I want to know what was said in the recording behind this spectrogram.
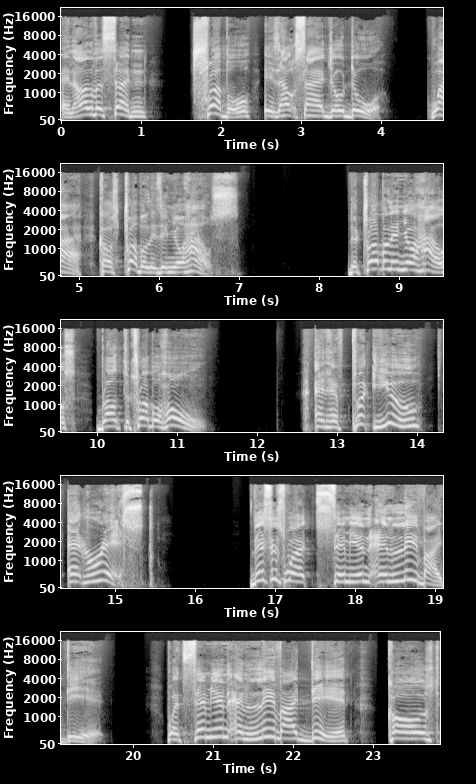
and all of a sudden, trouble is outside your door. Why? Because trouble is in your house. The trouble in your house brought the trouble home and have put you at risk. This is what Simeon and Levi did. What Simeon and Levi did caused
